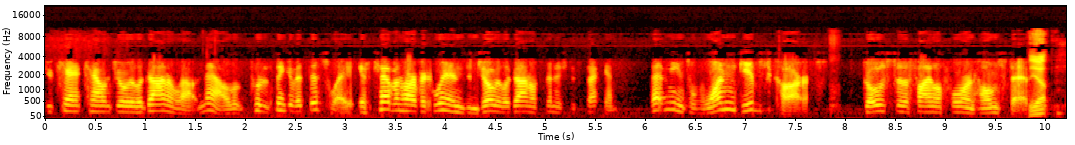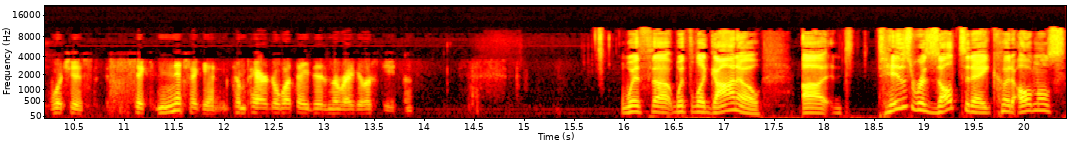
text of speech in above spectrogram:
you can't count Joey Logano out. Now, put think of it this way: if Kevin Harvick wins and Joey Logano finishes second, that means one Gibbs car goes to the Final Four in Homestead, Yep. which is significant compared to what they did in the regular season. with uh, with Logano, uh, his result today could almost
